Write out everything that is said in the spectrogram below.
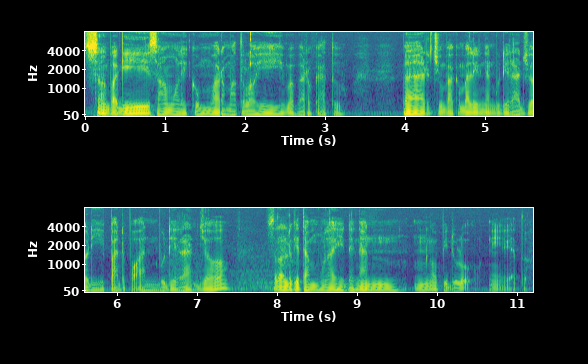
Selamat pagi, Assalamualaikum warahmatullahi wabarakatuh. Berjumpa kembali dengan Budi Rajo di Padepokan Budi Rajo. Selalu kita mulai dengan ngopi dulu. Nih lihat tuh.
